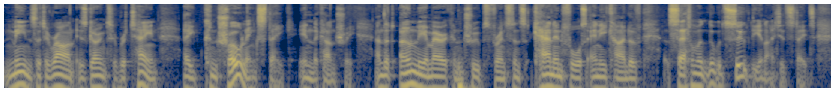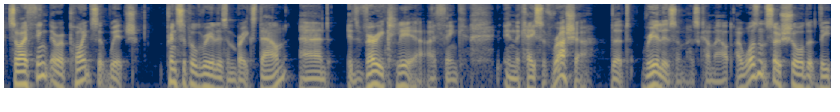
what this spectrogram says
means that Iran is going to retain a controlling stake in the country, and that only American troops, for instance, can enforce any kind of settlement that would suit the United States. So I think there are points at which principled realism breaks down, and it's very clear, I think, in the case of Russia, that realism has come out. I wasn't so sure that the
